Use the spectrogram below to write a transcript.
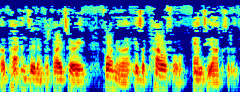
a patented and proprietary formula is a powerful antioxidant.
